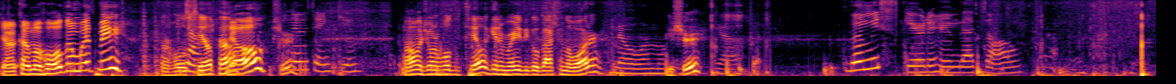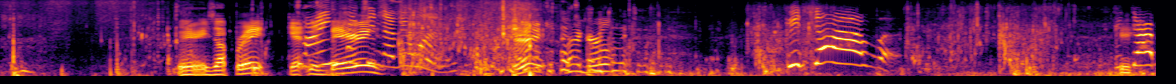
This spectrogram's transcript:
You want to come and hold him with me? Want to hold his tail, pal? No? Sure. No, thank you. Mama, do you want to hold the tail? Get him ready to go back in the water? No, I'm okay. You sure? Yeah. Let me scared of him, that's all. There, he's upright, getting Try his and bearings. Catch. All right, bye, girl. Good job. Okay. Good job,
